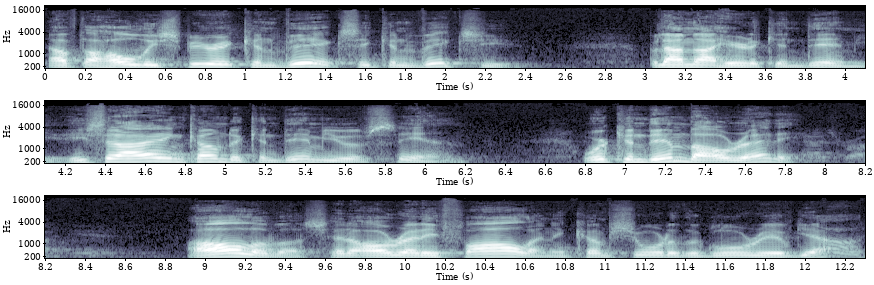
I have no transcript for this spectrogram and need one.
Now, if the Holy Spirit convicts, He convicts you. But I'm not here to condemn you. He said, I didn't come to condemn you of sin. We're condemned already. All of us had already fallen and come short of the glory of God.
